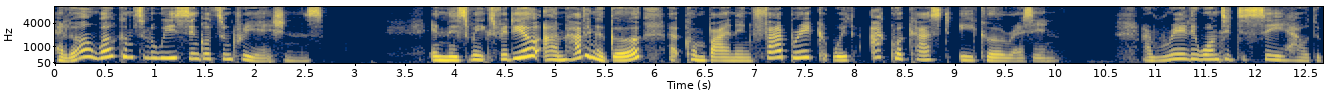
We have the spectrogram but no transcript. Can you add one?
Hello and welcome to Louise Singleton Creations. In this week's video I'm having a go at combining fabric with Aquacast Eco Resin. I really wanted to see how the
